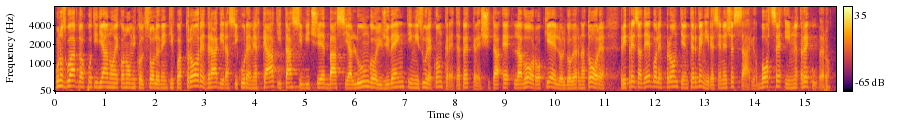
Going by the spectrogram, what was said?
Uno sguardo al quotidiano economico Il Sole 24 Ore, Draghi rassicura i mercati, tassi BCE bassi a lungo, il G20, misure concrete per crescita e lavoro. Chiello, il governatore, ripresa debole, pronti a intervenire se necessario, borse in recupero.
